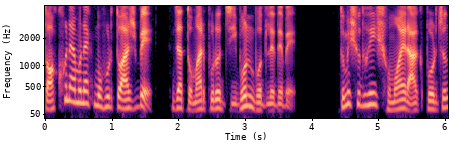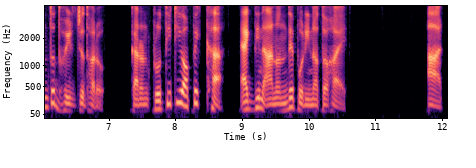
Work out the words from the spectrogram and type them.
তখন এমন এক মুহূর্ত আসবে যা তোমার পুরো জীবন বদলে দেবে। তুমি শুধু এই সময়ের আগ পর্যন্ত ধৈর্য ধরো, কারণ প্রতিটি অপেক্ষা একদিন আনন্দে পরিণত হয়। আট,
